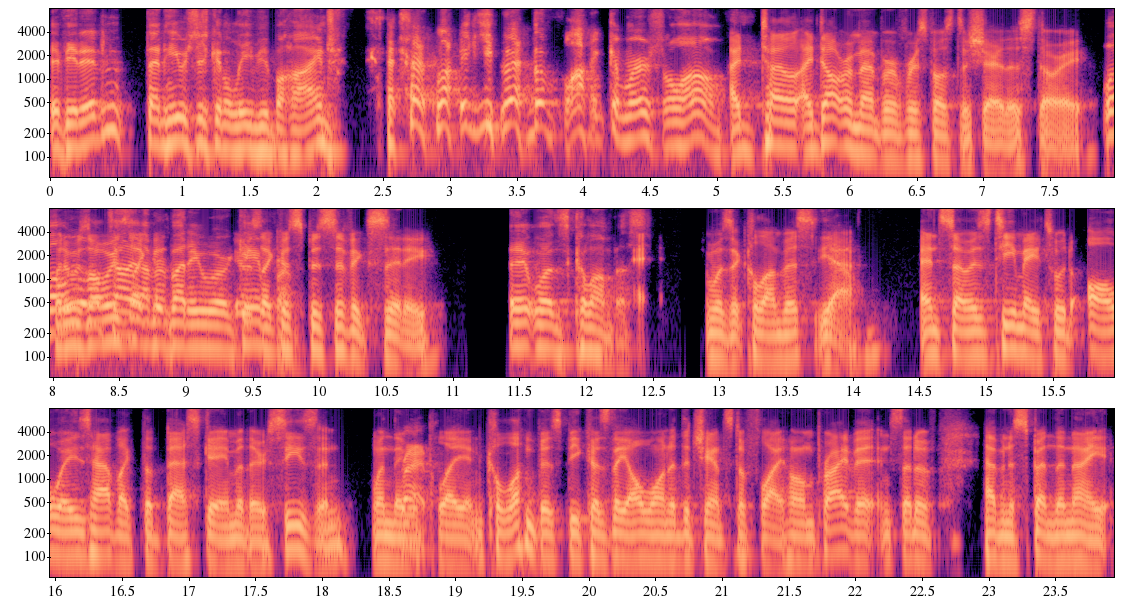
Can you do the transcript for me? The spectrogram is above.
If you didn't, then he was just going to leave you behind. like you had to fly commercial home. I tell. I don't remember if we're supposed to share this story, Well, but it was we'll always like a, everybody where it, it was like from. a specific city. it was Columbus. Was it Columbus? Yeah. And so his teammates would always have like the best game of their season when they Right. would play in Columbus because they all wanted the chance to fly home private instead of having to spend the night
